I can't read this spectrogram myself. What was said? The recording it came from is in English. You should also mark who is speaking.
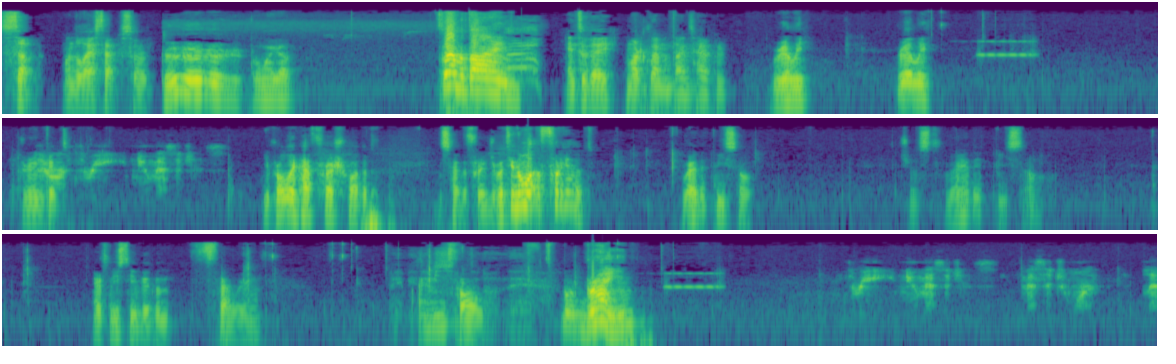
Speaker 1: Sup, on the last episode. Oh my god. Clementine! And today, more Clementines happen. Really? Really? Drink it.
Speaker 2: are three new messages.
Speaker 1: You probably have fresh water inside the fridge. But you know what? Forget it. Let it be so. Just let it be so. At least he didn't fell in. I mean fall.
Speaker 3: on there.
Speaker 1: But Brian?
Speaker 2: Three new messages. Message one. Left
